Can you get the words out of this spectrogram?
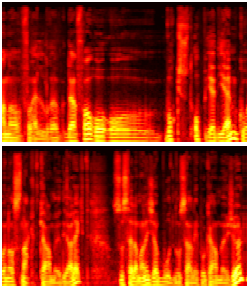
Han har foreldre derfra og, og vokst opp i et hjem hvor han har snakket Karmøy-dialekt. Så selv om han ikke har bodd noe særlig på Karmøy sjøl,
